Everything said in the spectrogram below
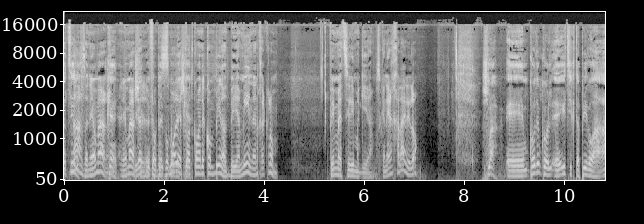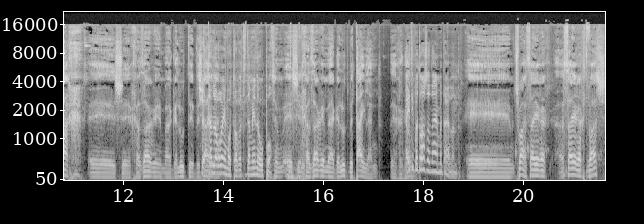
אצילי. לא, אז אני אומר, כן, אני אומר שבשמאל יש לך כן. עוד כל מיני קומבינות, בימין אין לך כלום. ואם אצילי מגיע, אז כנראה חלילי לא. שמע, אה, קודם כל, אה, איציק טפירו האח אה, שחזר אה, מהגלות בתאילנד. שאתם לא רואים אותו, אבל תדמיינו, הוא פה. שחזר מהגלות בתאילנד, דרך אגב. הייתי בטוח שזה עדיין בתאילנד. תשמע, ירח- עשה ירח דבש,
